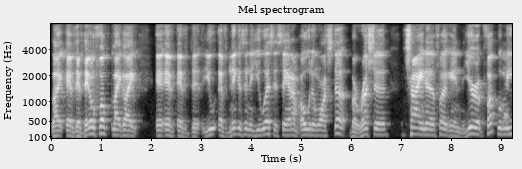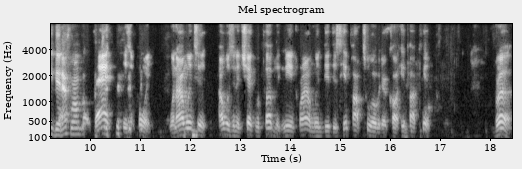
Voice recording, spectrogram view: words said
Like if, if they don't fuck like like if if the you if niggas in the U.S. is saying I'm old and washed up, but Russia, China, fucking Europe fuck with me, then that's where I'm. going. That is a point. When I went to, I was in the Czech Republic. Me and Crime went did this hip hop tour over there called Hip Hop Camp. Bruh,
